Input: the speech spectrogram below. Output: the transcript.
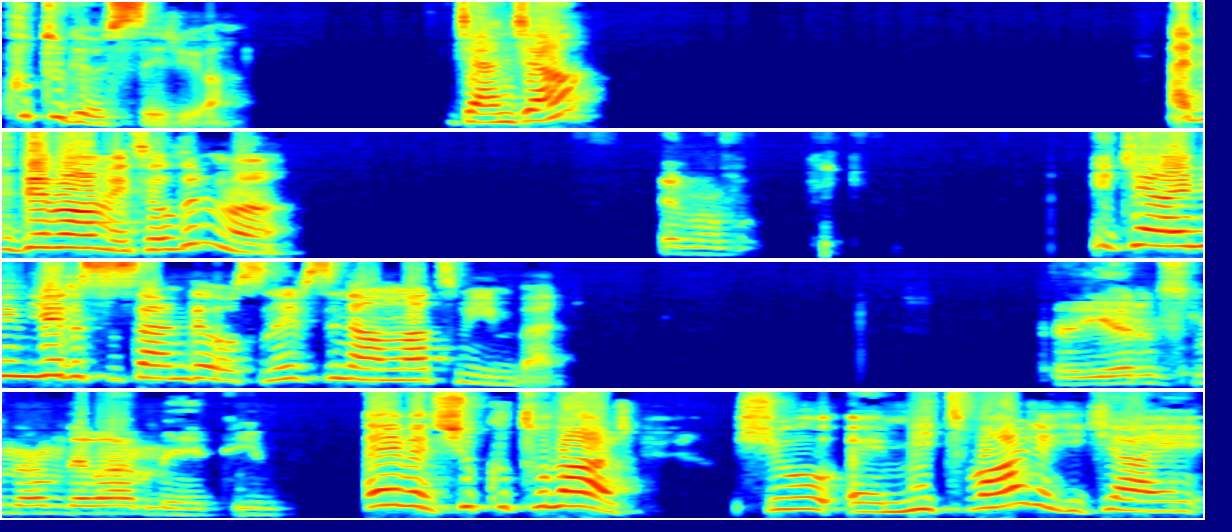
kutu gösteriyor. Can Can, hadi devam et olur mu? Tamam. Hikayenin yarısı sende olsun. Hepsini anlatmayayım ben. Ee, Yarısından devam mı edeyim? Evet şu kutular, şu e, mit var ya hikaye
